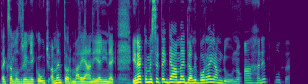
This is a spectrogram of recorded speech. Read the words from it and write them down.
tak samozřejmě kouč a mentor Marián Jelínek. Jinak my si teď dáme Dalibora Jandu, no a hned poté...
